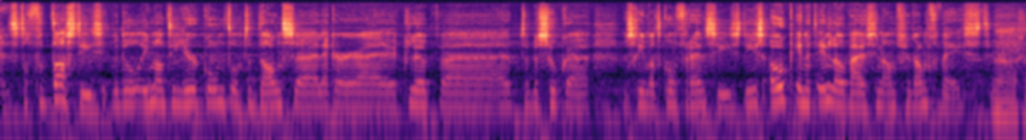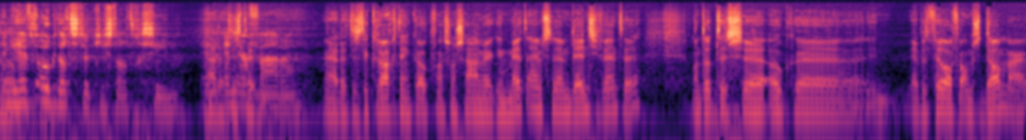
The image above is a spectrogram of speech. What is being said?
het is toch fantastisch. Ik bedoel, iemand die hier komt om te dansen, lekker uh, club te bezoeken, misschien wat conferenties. Die is ook in het inloophuis in Amsterdam geweest. Ja, en die heeft ook dat stukje stad gezien en, ja, en ervaren. De, ja, dat is de kracht denk ik ook van zo'n samenwerking met Amsterdam Dance Event. Hè? Want dat is ook, we hebben het veel over Amsterdam, maar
